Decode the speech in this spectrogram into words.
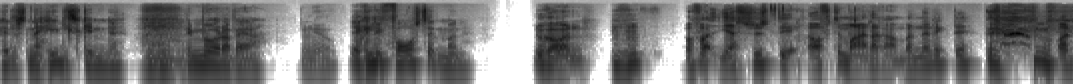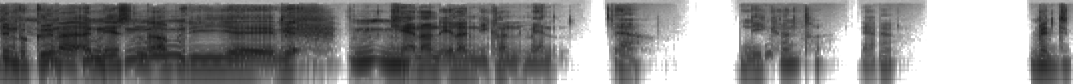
pelsen er helt skinnende? Det må der være. Jo. Jeg kan lige forestille mig det. Nu kommer den. Mhm. Hvorfor? Jeg synes, det er ofte mig, der rammer den, er det ikke det? Og den begynder næsten at blive øh. Canon eller Nikon mand. Nikon, tror jeg. Men dit,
